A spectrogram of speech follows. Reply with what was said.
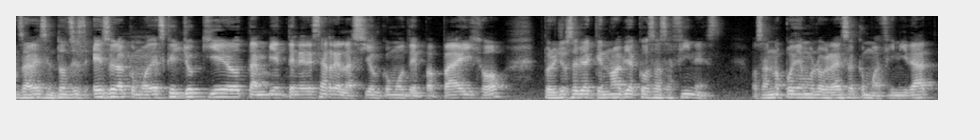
¿Sabes? Entonces eso era como, es que yo quiero también tener esa relación como de papá e hijo, pero yo sabía que no había cosas afines. O sea, no podíamos lograr esa como afinidad,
